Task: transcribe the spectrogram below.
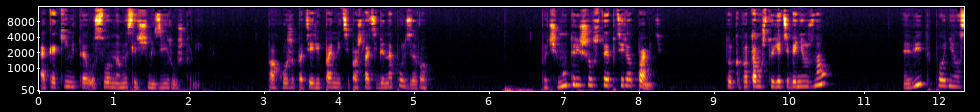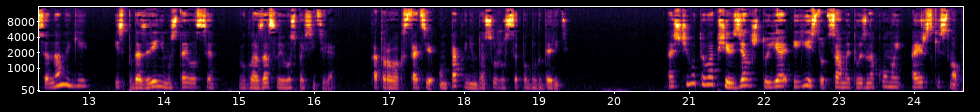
а какими-то условно мыслящими зверушками. Похоже, потеря памяти пошла тебе на пользу, Ро. Почему ты решил, что я потерял память? Только потому, что я тебя не узнал? Вид поднялся на ноги и с подозрением уставился в глаза своего спасителя, которого, кстати, он так и не удосужился поблагодарить. «А с чего ты вообще взял, что я и есть тот самый твой знакомый аирский сноб?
